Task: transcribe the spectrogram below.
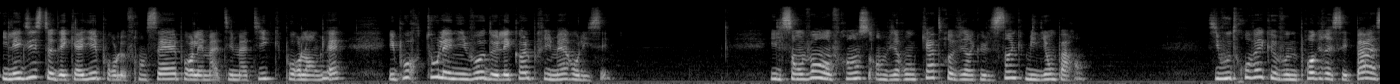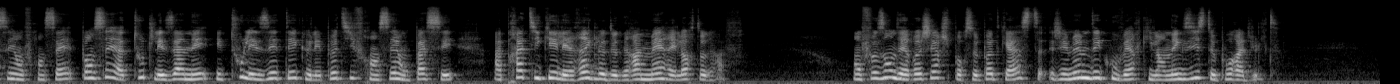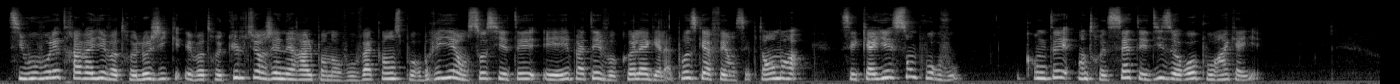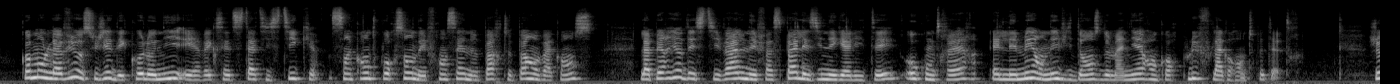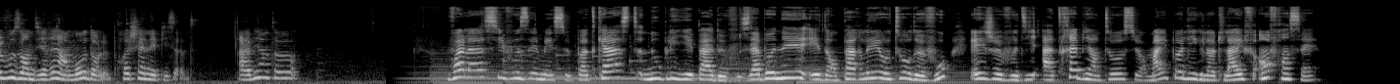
Il existe des cahiers pour le français, pour les mathématiques, pour l'anglais et pour tous les niveaux de l'école primaire au lycée. Il s'en vend en France environ 4,5 millions par an. Si vous trouvez que vous ne progressez pas assez en français, pensez à toutes les années et tous les étés que les petits Français ont passés à pratiquer les règles de grammaire et l'orthographe. En faisant des recherches pour ce podcast, j'ai même découvert qu'il en existe pour adultes. Si vous voulez travailler votre logique et votre culture générale pendant vos vacances pour briller en société et épater vos collègues à la pause café en septembre, ces cahiers sont pour vous. Comptez entre 7 et 10 euros pour un cahier. Comme on l'a vu au sujet des colonies et avec cette statistique, 50% des Français ne partent pas en vacances, la période estivale n'efface pas les inégalités, au contraire, elle les met en évidence de manière encore plus flagrante peut-être. Je vous en dirai un mot dans le prochain épisode. À bientôt! Voilà, si vous aimez ce podcast, n'oubliez pas de vous abonner et d'en parler autour de vous, et je vous dis à très bientôt sur My Polyglot Life en français.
